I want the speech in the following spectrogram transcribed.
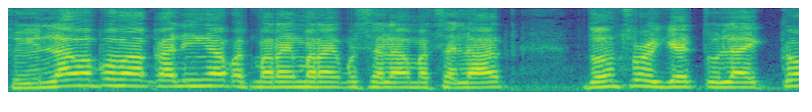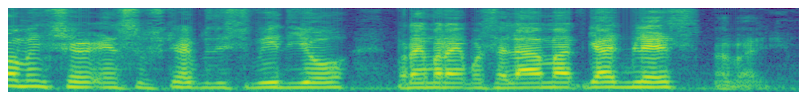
So yun lamang po mga Kalingap at maraming maraming po salamat sa lahat. Don't forget to like, comment, share, and subscribe to this video. Maraming maraming po salamat. God bless. Bye-bye.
